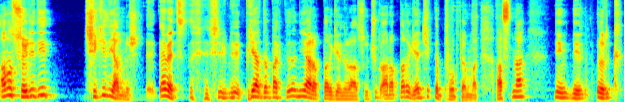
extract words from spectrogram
ama söylediği şekil yanlış. E, Evet. Şimdi bir yandan baktığında niye Araplar gelir rahatsız? Çünkü Araplarda gerçekten problem var. Aslında din, dil, ırk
